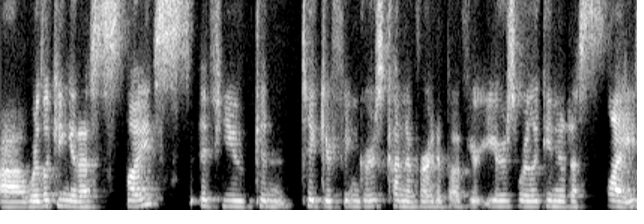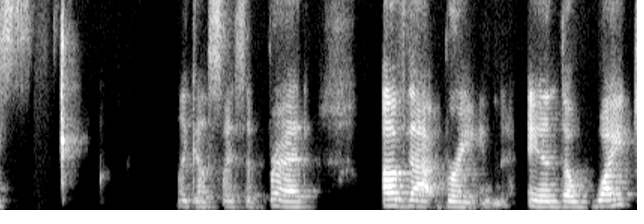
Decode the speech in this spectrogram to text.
uh, we're looking at a slice. If you can take your fingers kind of right above your ears, we're looking at a slice, like a slice of bread of that brain. And the white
